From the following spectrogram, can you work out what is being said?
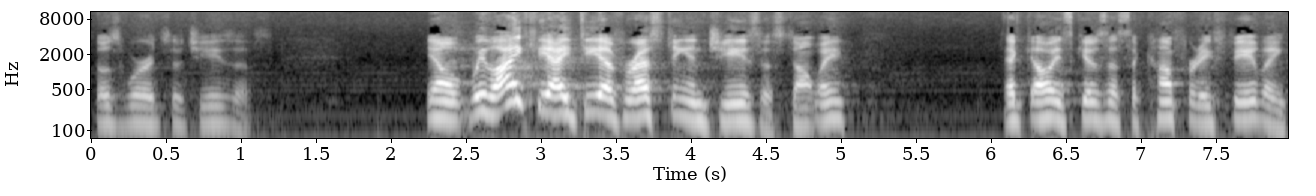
Those words of Jesus. You know, we like the idea of resting in Jesus, don't we? It always gives us a comforting feeling.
